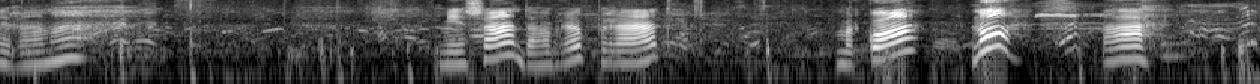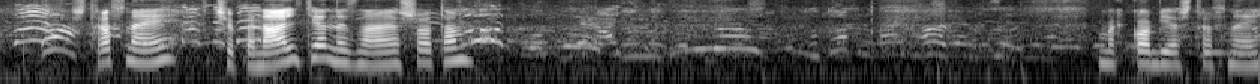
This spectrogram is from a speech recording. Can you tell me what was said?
Беремо. Міша, добре, вперед. Марко. Ну! А, штрафний чи пенальті, не знаю, що там. Марко б'є штрафний.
